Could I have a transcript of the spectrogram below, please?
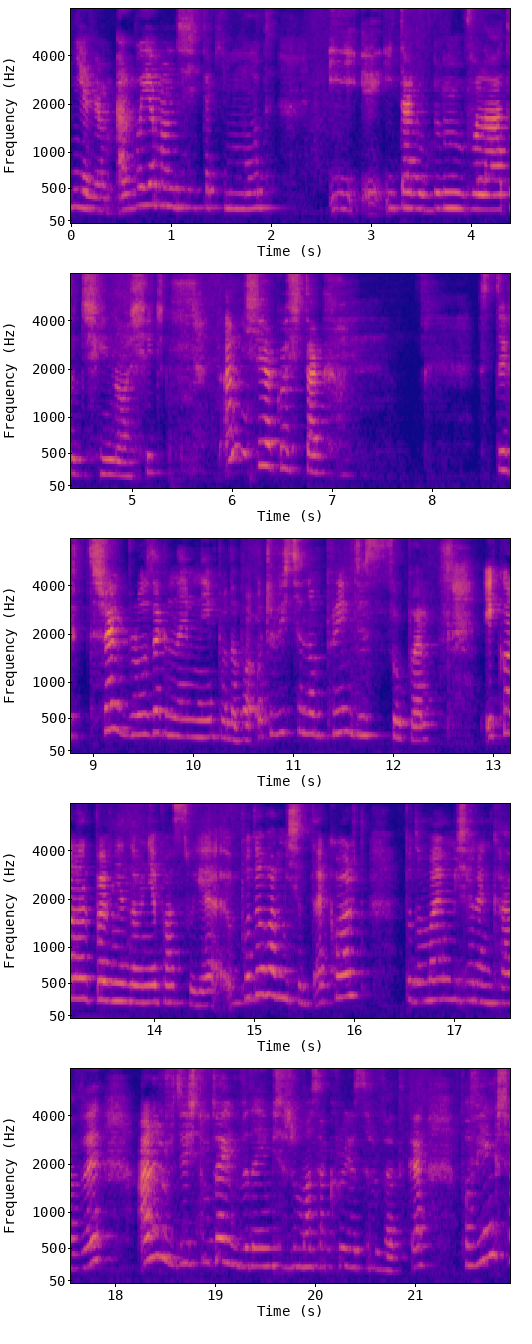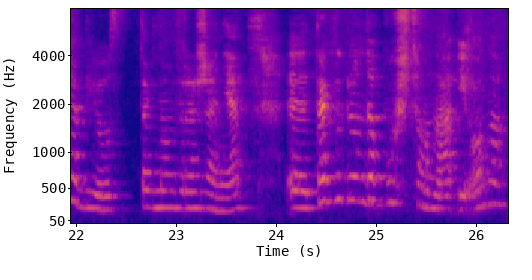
nie wiem, albo ja mam dzisiaj taki mood i, i, i tak bym wolała to dzisiaj nosić. A mi się jakoś tak z tych trzech bluzek najmniej podoba. Oczywiście no print jest super i kolor pewnie do mnie pasuje. Podoba mi się dekolt, podobają mi się rękawy, ale już gdzieś tutaj wydaje mi się, że masakruje sylwetkę. Powiększa biust, tak mam wrażenie. Yy, tak wygląda puszczona i ona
